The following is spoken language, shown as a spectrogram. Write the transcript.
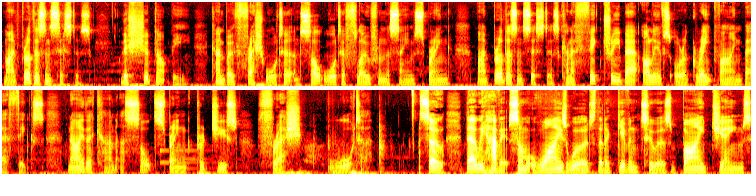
My brothers and sisters, this should not be. Can both fresh water and salt water flow from the same spring? My brothers and sisters, can a fig tree bear olives or a grapevine bear figs? Neither can a salt spring produce fresh water. So, there we have it, some wise words that are given to us by James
